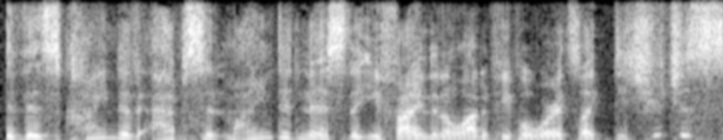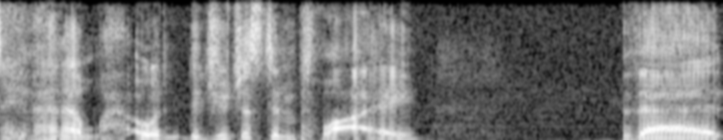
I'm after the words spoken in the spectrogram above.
this kind of absent-mindedness that you find in a lot of people where it's like did you just say that out loud? Did you just imply that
